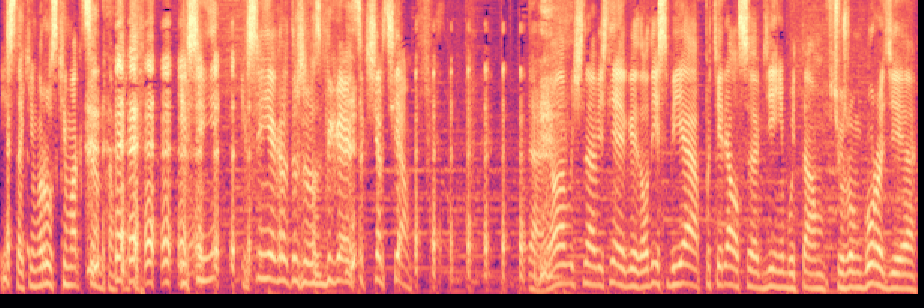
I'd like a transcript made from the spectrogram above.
И с таким русским акцентом. И все, и все негры тоже разбегаются к чертям. Да, и он обычно объясняет, говорит, вот если бы я потерялся где-нибудь там в чужом городе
